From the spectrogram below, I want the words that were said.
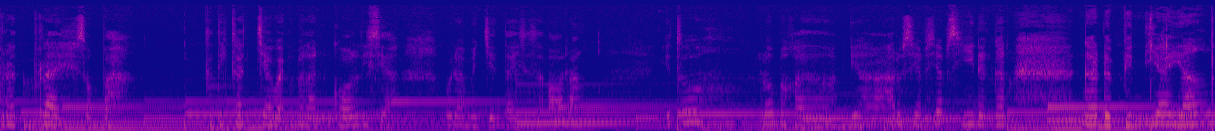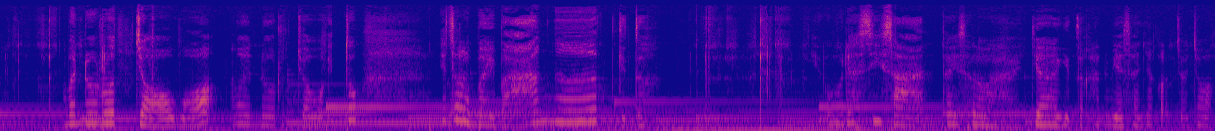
Berat berai sumpah. Ketika cewek melankolis ya udah mencintai seseorang itu lo bakal ya harus siap-siap sih dengan ngadepin dia yang menurut cowok menurut cowok itu itu lebay banget gitu sih santai selalu aja gitu kan biasanya kalau cowok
